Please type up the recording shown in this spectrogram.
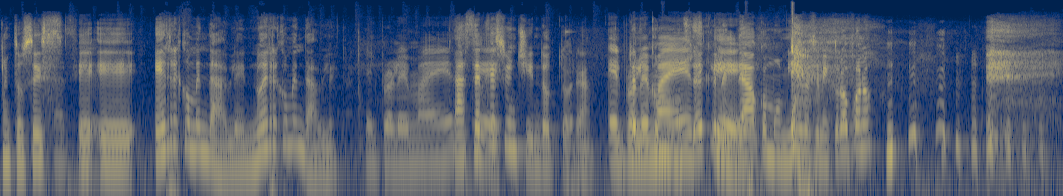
Entonces, eh, eh, ¿es recomendable? ¿No es recomendable? El problema es Acérquese que- un chin, doctora. El problema como es sé que, le que- da como miedo ese micrófono.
